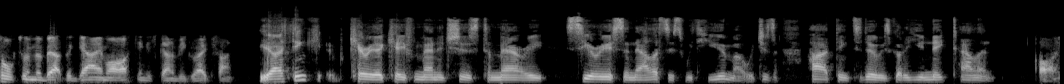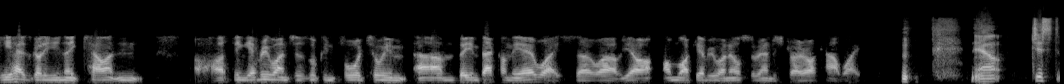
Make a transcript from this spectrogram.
talk to him about the game, I think it's going to be great fun. Yeah, I think Kerry O'Keeffe manages to marry serious analysis with humour, which is a hard thing to do. He's got a unique talent. Oh, he has got a unique talent, and I think everyone's just looking forward to him um, being back on the airways. So, uh, yeah, I'm like everyone else around Australia. I can't wait. now, just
